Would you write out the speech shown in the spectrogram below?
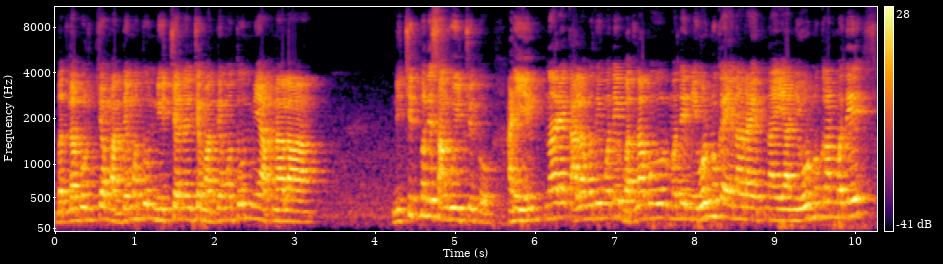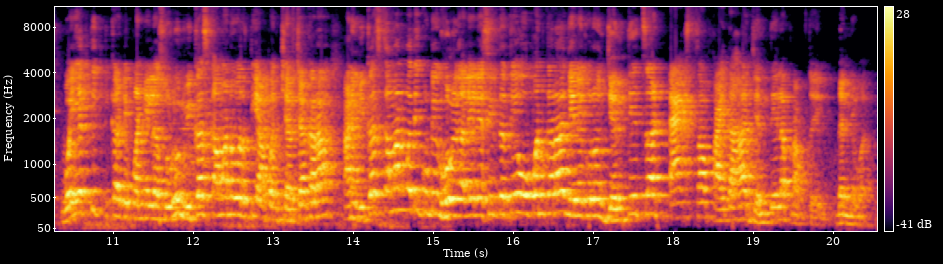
बदलापूरच्या माध्यमातून न्यूज चॅनलच्या माध्यमातून मी आपणाला निश्चितपणे सांगू इच्छितो. आणि येणाऱ्या कालावधीमध्ये बदलापूरमध्ये निवडणुका येणार आहेत ना या निवडणुकांमध्ये वैयक्तिक टीका टिप्पणीला सोडून विकास कामांवरती आपण चर्चा करा आणि विकास कामांमध्ये कुठे घोळ झालेले असेल तर ते ओपन करा जेणेकरून जनतेचा टॅक्सचा फायदा हा जनतेला प्राप्त होईल. धन्यवाद.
